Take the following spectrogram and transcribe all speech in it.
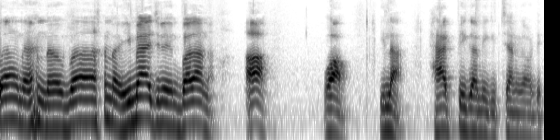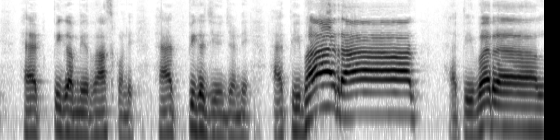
బానా ఇమాజిన్ బనానా. ఆ వా ఇలా హ్యాపీగా మీకు ఇచ్చాను కాబట్టి హ్యాపీగా మీరు రాసుకోండి. హ్యాపీగా జీవించండి. Happy Bharat happy Bharat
